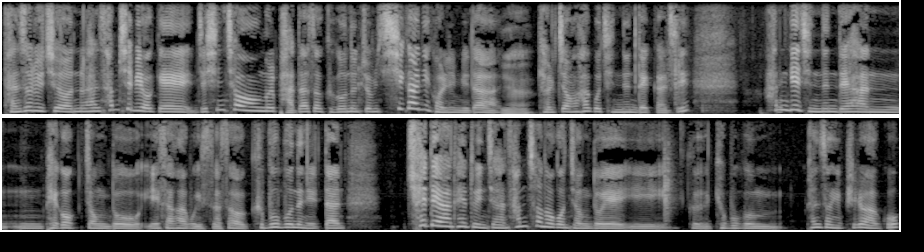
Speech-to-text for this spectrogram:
단설 유치원을 한 30여 개 이제 신청을 받아서 그거는 좀 시간이 걸립니다. 예. 결정하고 짓는 데까지. 한 개 짓는데 한 음, 100억 정도 예상하고 있어서 그 부분은 일단 최대한 해도 이제 한 3천억 원 정도의 이 그 교부금 편성이 필요하고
